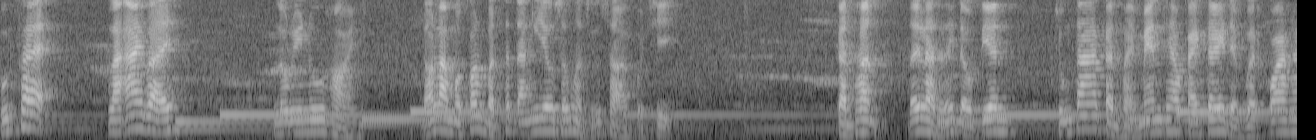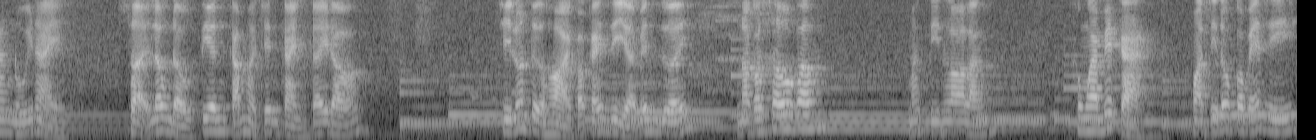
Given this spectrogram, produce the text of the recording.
Cún phệ? Là ai vậy? Lorinu hỏi. Đó là một con vật rất đáng yêu sống ở xứ sở của chị. Cẩn thận, đây là thử thách đầu tiên. Chúng ta cần phải men theo cái cây để vượt qua hang núi này. Sợi lông đầu tiên cắm ở trên cành cây đó. Chị luôn tự hỏi có cái gì ở bên dưới. Nó có sâu không? Martin lo lắng. Không ai biết cả. Họa sĩ đâu có vẽ gì.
